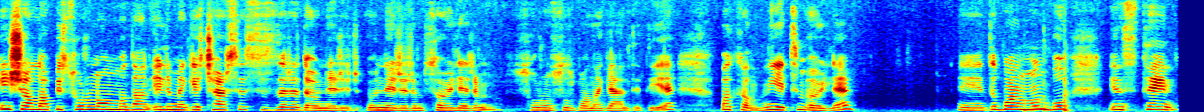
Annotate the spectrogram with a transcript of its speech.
İnşallah bir sorun olmadan elime geçerse sizlere de önerir, öneririm, söylerim. Sorunsuz bana geldi diye. Bakalım niyetim öyle. E, The Balm'ın bu Instain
